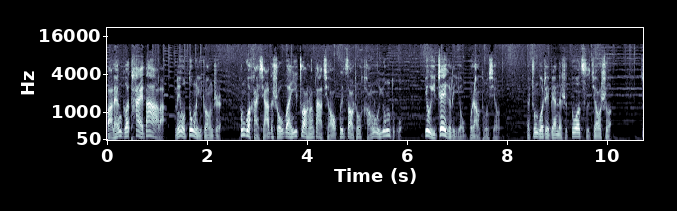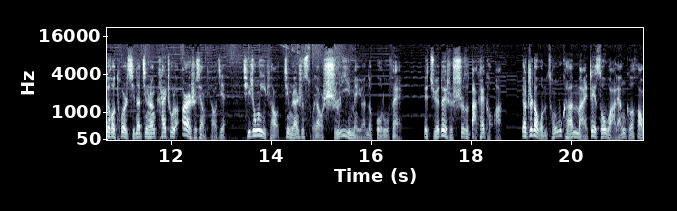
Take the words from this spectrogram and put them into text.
瓦良格太大了，没有动力装置，通过海峡的时候万一撞上大桥会造成航路拥堵，又以这个理由不让通行。那中国这边呢是多次交涉，最后土耳其呢竟然开出了二十项条件。其中一条竟然是索要十亿美元的过路费，这绝对是狮子大开口啊！要知道，我们从乌克兰买这艘瓦良格号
